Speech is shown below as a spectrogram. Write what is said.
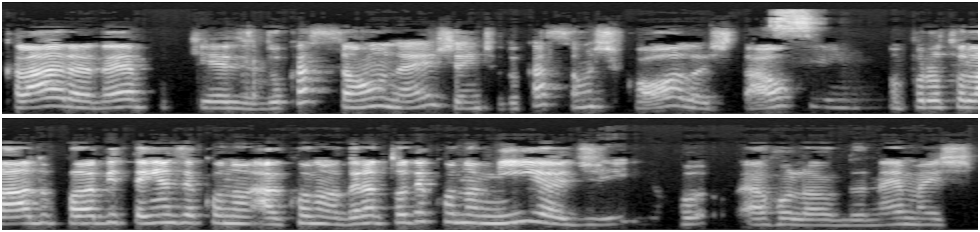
clara, né? Porque é educação, né, gente? Educação, escolas tal. Sim. Por outro lado, o pub tem as econo a, toda a economia de, rolando, né? Mas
